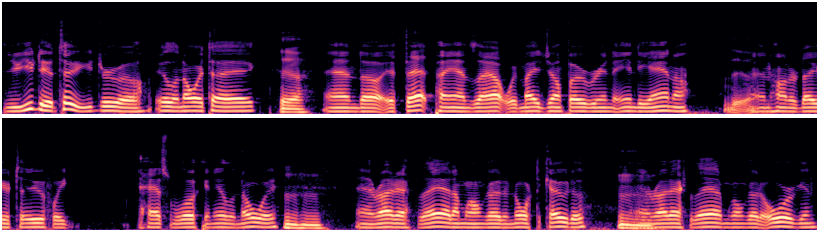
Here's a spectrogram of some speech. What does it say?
you you did too. You drew a Illinois tag, Yeah. and uh, if that pans out, we may jump over into Indiana Yeah. and hunt a day or two if we have some luck in Illinois. Mm-hmm. And right after that, I'm gonna go to North Dakota. mm-hmm. And right after that, I'm gonna go to Oregon,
